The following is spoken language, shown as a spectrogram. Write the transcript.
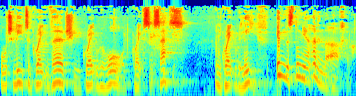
but which lead to great virtue, great reward, great success, and great relief in this dunya and in the akhirah.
